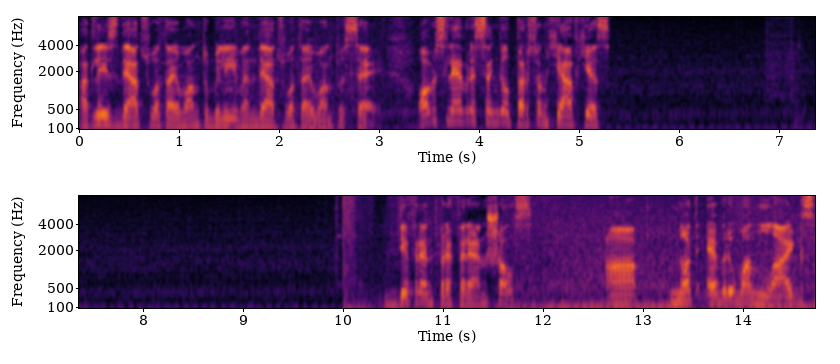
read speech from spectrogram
At least that's what i want to believe and that's what i want to say. Obviously every single person have his different preferentials uh, not everyone likes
